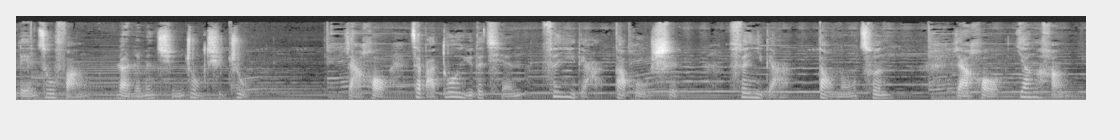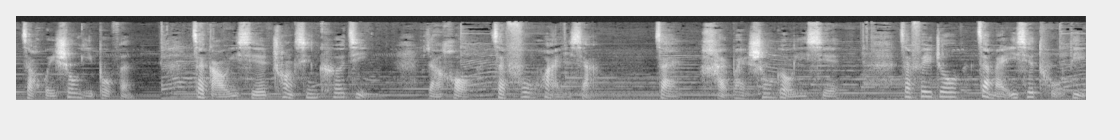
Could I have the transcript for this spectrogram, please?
廉租房让人们群众去住，然后再把多余的钱分一点儿到股市，分一点儿到农村，然后央行再回收一部分，再搞一些创新科技。然后再孵化一下，在海外收购一些，在非洲再买一些土地，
